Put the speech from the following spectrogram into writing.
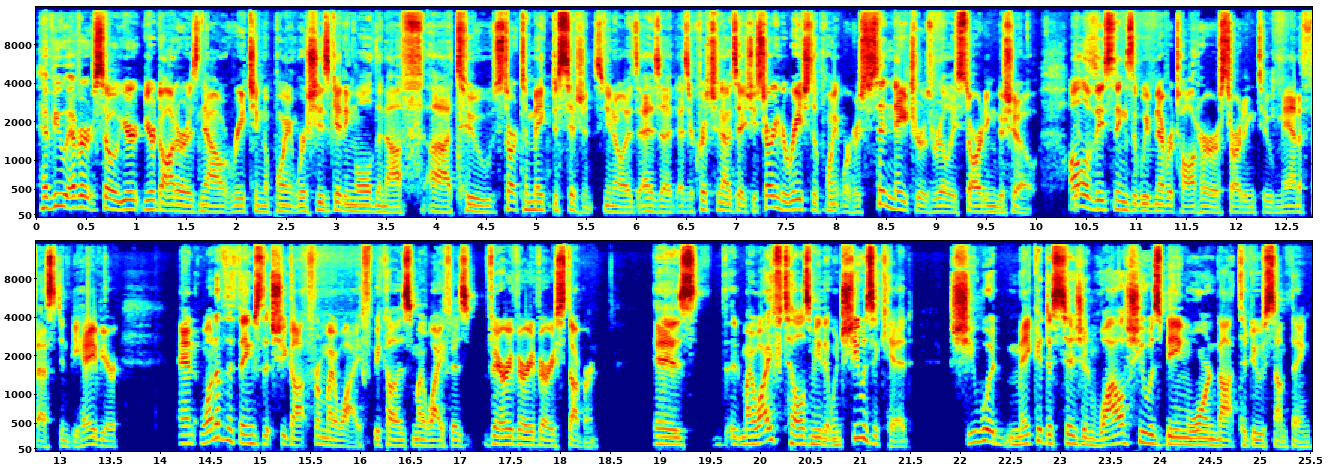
Have you ever? So your your daughter is now reaching a point where she's getting old enough uh, to start to make decisions. You know, as as a as a Christian, I would say she's starting to reach the point where her sin nature is really starting to show. All yes. of these things that we've never taught her are starting to manifest in behavior. And one of the things that she got from my wife, because my wife is very, very, very stubborn, is my wife tells me that when she was a kid, she would make a decision while she was being warned not to do something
